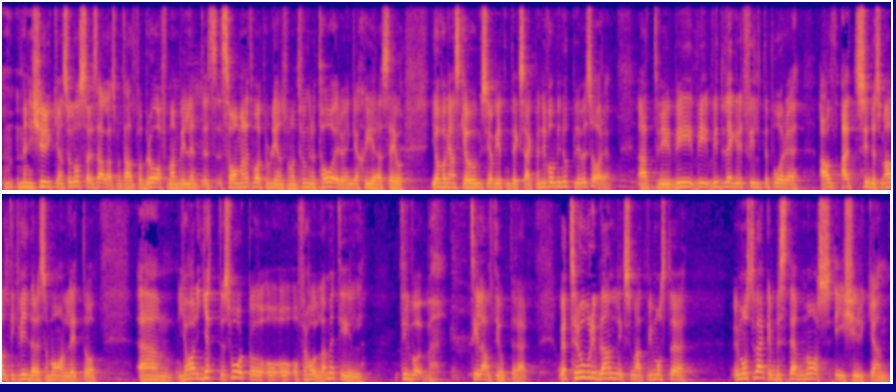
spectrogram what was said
men i kyrkan så låtsades alla som att allt var bra för man ville inte, sa man att det var ett problem så var man tvungen att ta i det och engagera sig. Och jag var ganska ung så jag vet inte exakt men det var min upplevelse av det. Att vi, vi, vi, vi lägger ett filter på det, allt, allt syntes som allt gick vidare som vanligt. Och, um, jag hade jättesvårt att, att, att förhålla mig till, till, till alltihop det där. Och jag tror ibland liksom att vi måste vi måste verkligen bestämma oss i kyrkan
